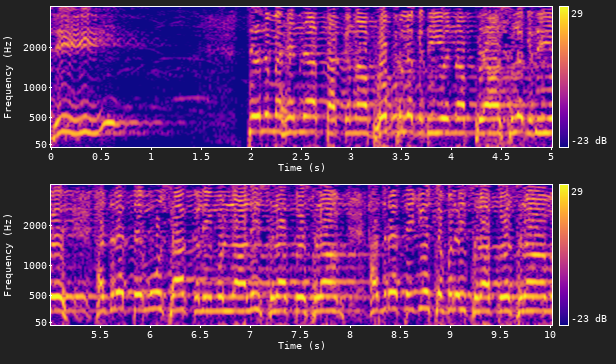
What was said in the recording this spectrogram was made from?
سی۔ تین مہینے تک نہ بھوک لگتی ہے، نہ پیاس لگتی ہے۔ حضرت موسا کلیم اللہ علیہ سلاۃ اسلام حضرت یوسف علیہ سلاۃ اسلام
